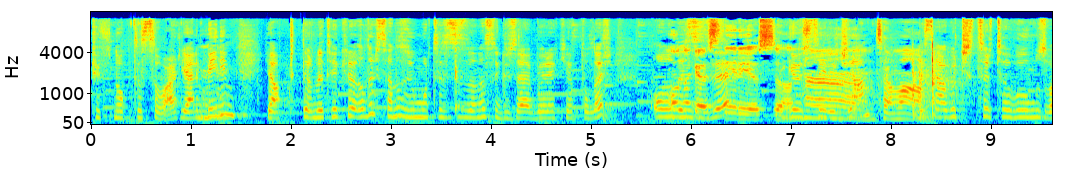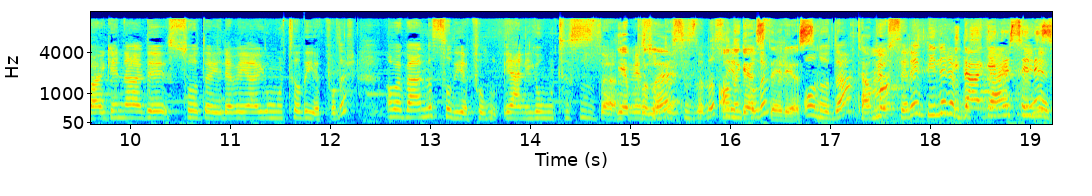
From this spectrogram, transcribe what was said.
püf noktası var. Yani benim yaptıklarımda tekrar alırsanız yumurtasız da nasıl güzel börek yapılır Onu, Onu da size gösteriyorsun. göstereceğim. Ha, tamam. Mesela bu çıtır tavuğumuz var. Genelde soda ile veya yumurtalı yapılır. Ama ben nasıl yapıl yani yumurtasız da ve Yapılır. sodasız da nasıl Onu yapılır? gösteriyorsun. Onu da Tamam. gösterebilirim. Bir daha isterseniz. gelirseniz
